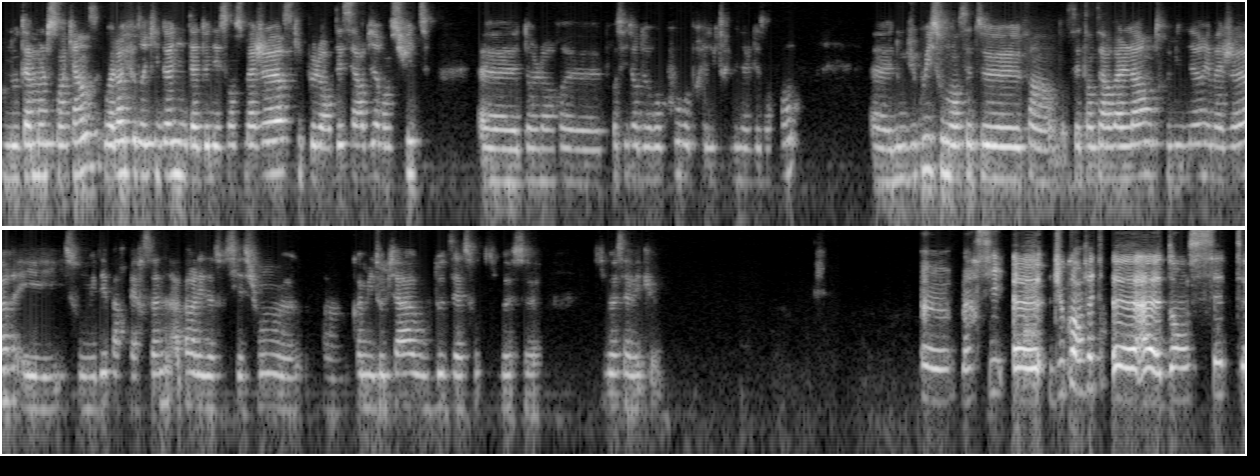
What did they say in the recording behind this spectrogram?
notamment le 115. Ou alors, il faudrait qu'ils donnent une date de naissance majeure, ce qui peut leur desservir ensuite euh, dans leur euh, procédure de recours auprès du tribunal des enfants. donc, du coup, ils sont dans, cette, dans cet intervalle-là entre mineurs et majeurs et ils sont aidés par personne, à part les associations comme Utopia ou d'autres assos qui bossent, qui bossent avec eux. Euh, merci. Euh, du coup, en fait, euh, dans cette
